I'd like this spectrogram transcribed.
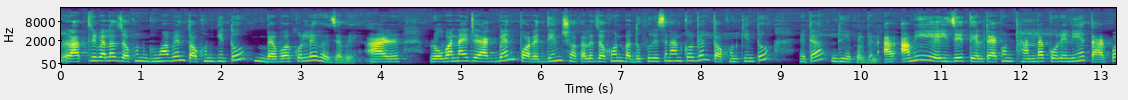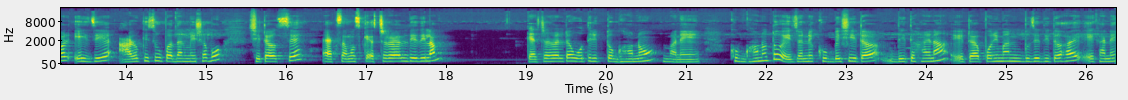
রাত্রিবেলা যখন ঘুমাবেন, তখন কিন্তু ব্যবহার করলেই হয়ে যাবে। আর ওভার নাইট রাখবেন, পরের দিন সকালে যখন বা দুপুরে স্নান করবেন, তখন কিন্তু এটা ধুয়ে ফেলবেন। আর আমি এই যে তেলটা এখন ঠান্ডা করে নিয়ে, তারপর এই যে আরও কিছু উপাদান মেশাবো, সেটা হচ্ছে এক চামচ ক্যাস্টার অয়েল দিয়ে দিলাম। ক্যাস্টার অয়েলটা অতিরিক্ত ঘন মানে খুব ঘন তো, এই জন্যে খুব বেশি এটা দিতে হয় না। এটা পরিমাণ বুঝে দিতে হয়। এখানে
